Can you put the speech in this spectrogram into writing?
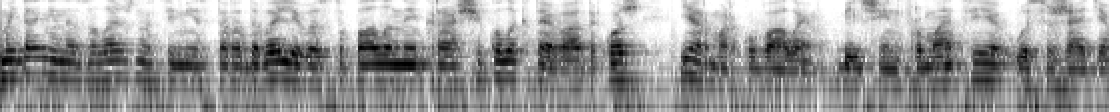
Майдані Незалежності міста Радивилі виступали найкращі колективи, а також ярмаркували. Більше інформації у сюжеті.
